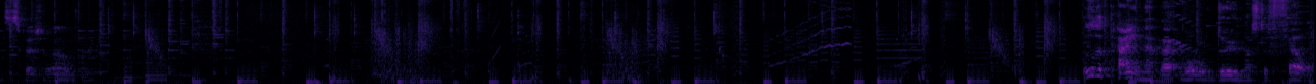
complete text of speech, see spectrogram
It's a special elephant. The pain that that little dude must have felt.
